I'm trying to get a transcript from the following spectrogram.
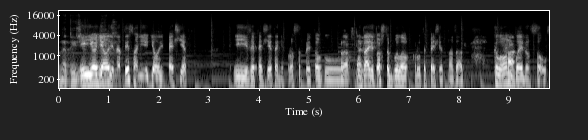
NetEase. И ее делали NetEase, но они ее делали 5 лет. И за 5 лет они просто по итогу да, дали то, что было круто 5 лет назад клон а... Blade and Souls.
